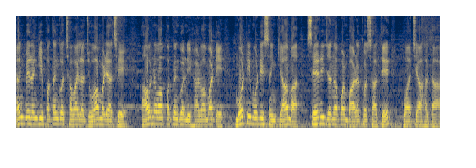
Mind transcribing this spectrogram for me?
રંગબેરંગી પતંગો છવાયેલા જોવા મળ્યા છે. અવનવા પતંગો નિહાળવા માટે મોટી મોટી સંખ્યામાં શહેરીજનો પણ બાળકો સાથે પહોંચ્યા હતા.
